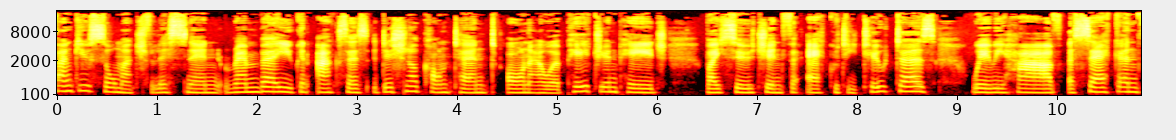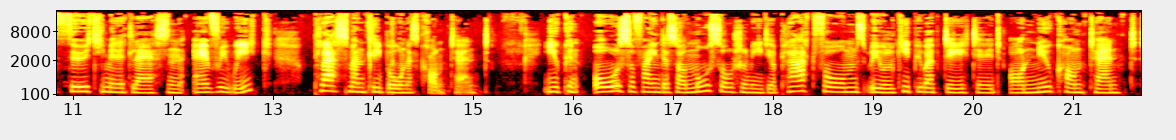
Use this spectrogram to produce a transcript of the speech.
Thank you so much for listening. Remember, you can access additional content on our Patreon page by searching for Equity Tutors, where we have a second 30 minute lesson every week, plus monthly bonus content. You can also find us on most social media platforms. We will keep you updated on new content,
